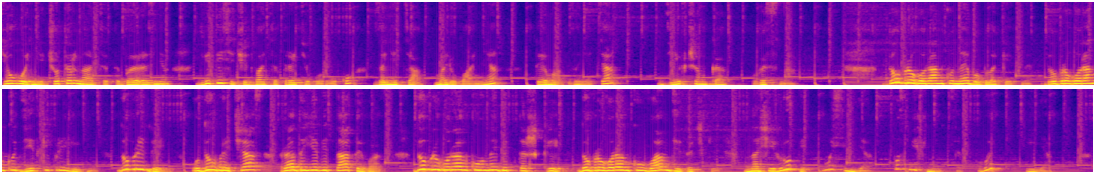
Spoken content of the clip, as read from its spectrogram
Сьогодні 14 березня 2023 року заняття малювання. Тема заняття Дівчинка весна. Доброго ранку, небо блакитне. Доброго ранку, дітки привітні. Добрий день. У добрий час рада я вітати вас. Доброго ранку у небі пташки. Доброго ранку вам, діточки. В нашій групі ми сім'я. Посміхніться, ви і я.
